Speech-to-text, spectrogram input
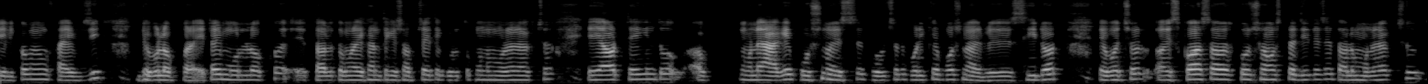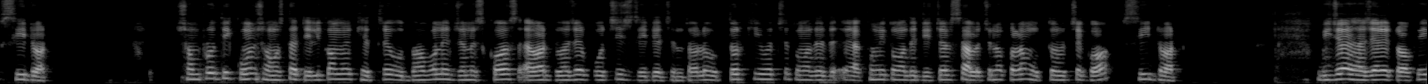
টেলিকম এবং ফাইভ জি ডেভেলপ করা, এটাই মূল লক্ষ্য। তাহলে তোমরা এখান থেকে সবচাইতে গুরুত্বপূর্ণ মনে রাখছো। এই থেকে কিন্তু মানে আগে প্রশ্ন এসছে, ভবিষ্যতে পরীক্ষায় প্রশ্ন আসবে সি ডট এবছর স্কোয়াশ কোন সংস্থা জিতেছে, তাহলে মনে রাখছো সি ডট সম্প্রতি কোন সংস্থা টেলিকমের ক্ষেত্রে উদ্ভাবনের জন্য স্কস অ্যাওয়ার্ড দু হাজার পঁচিশ জিতেছেন? তাহলে উত্তর কি হচ্ছে তোমাদের? এখনই তোমাদের ডিটেলসে আলোচনা করলাম। উত্তর হচ্ছে গ সি ডট বিজয় হাজারে ট্রফি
